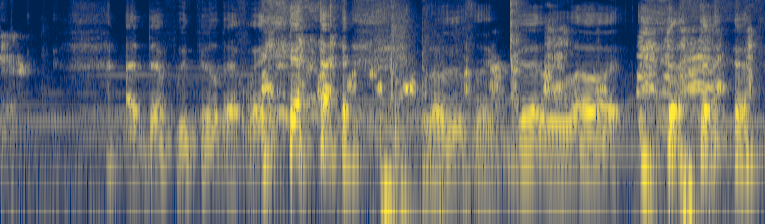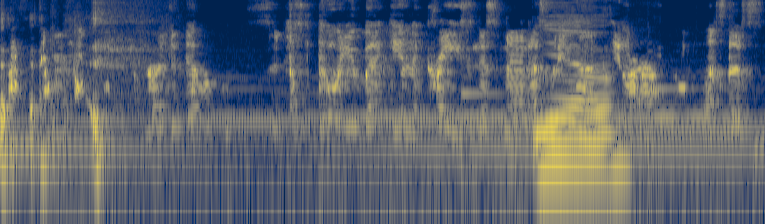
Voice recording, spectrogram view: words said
yeah. I definitely feel that way. I was just like, good lord. The devil just pull you back into craziness, man. That's yeah. what you know, once there's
